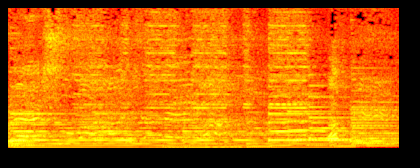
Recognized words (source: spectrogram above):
terra, alegria terra.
